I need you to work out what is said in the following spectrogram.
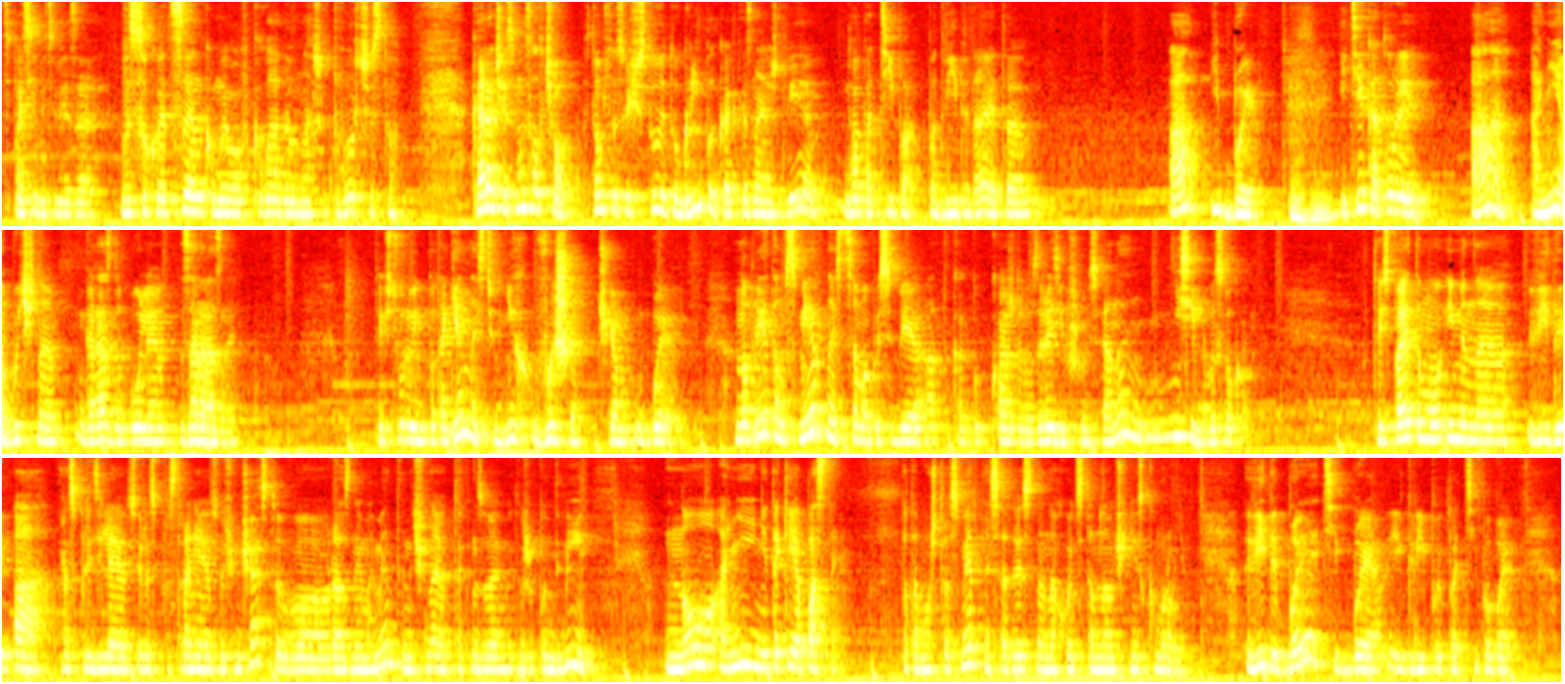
Спасибо тебе за высокую оценку моего вклада в наше творчество. Короче, смысл в чем? В том, что существует у гриппа, как ты знаешь, две, два подтипа, подвида, да, это А и Б. И те, которые А, они обычно гораздо более заразны. То есть уровень патогенности у них выше, чем у Б. Но при этом смертность сама по себе от как бы каждого заразившегося, она не сильно высокая. То есть поэтому именно виды А распределяются и распространяются очень часто в разные моменты, начинают так называемые тоже пандемии, но они не такие опасные, потому что смертность, соответственно, находится там на очень низком уровне. Виды Б, тип Б и гриппы подтипа Б,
